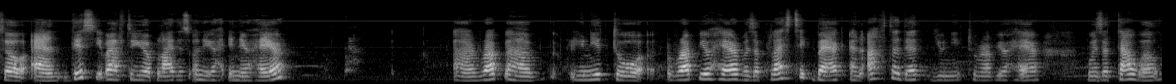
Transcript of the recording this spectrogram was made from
so and this after you apply this on your in your hair uh, rub uh, you need to rub your hair with a plastic bag and after that you need to rub your hair with a towel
